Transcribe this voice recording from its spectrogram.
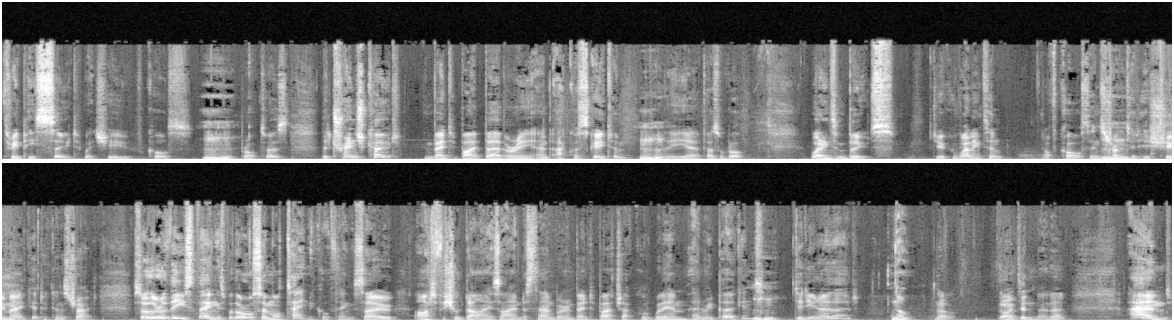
Three piece suit, which you of course Mhm. brought to us. The trench coat, invented by Burberry and Aquascutum for Mhm. the uh, First World War. Wellington boots, Duke of Wellington, of course, instructed his shoemaker to construct. So there are these things, but there are also more technical things. So artificial dyes, I understand, were invented by a chap called William Henry Perkins. Mhm. Did you know that? No, No, I didn't know that. And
